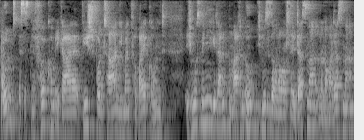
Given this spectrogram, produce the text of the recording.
Und es ist mir vollkommen egal, wie spontan jemand vorbeikommt. Ich muss mir nie Gedanken machen, oh, ich muss jetzt aber noch schnell das machen oder nochmal das machen.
